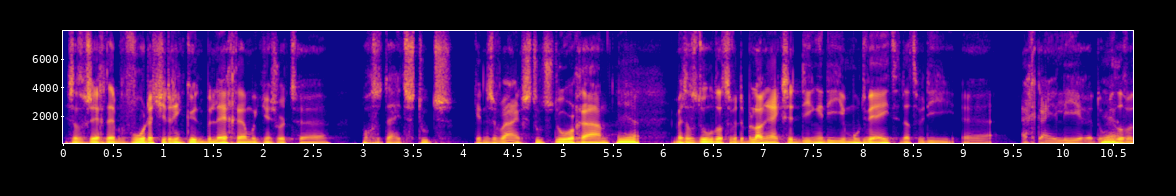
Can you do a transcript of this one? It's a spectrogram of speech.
is dat we gezegd hebben, voordat je erin kunt beleggen, moet je een soort uh, kenniservaringstoets doorgaan. ja. Met als doel dat we de belangrijkste dingen die je moet weten, dat we die eh, eigenlijk aan je leren. Door middel van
